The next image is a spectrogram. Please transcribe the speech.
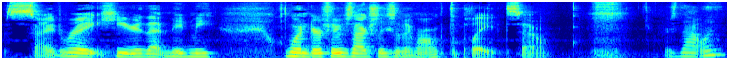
side right here that made me wonder if there was actually something wrong with the plate. So there's that one.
